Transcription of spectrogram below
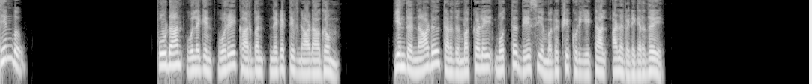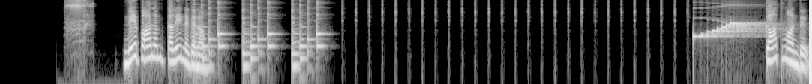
திம்பு. பூடான் உலகின் ஒரே கார்பன் நெகட்டிவ் நாடாகும். இந்த நாடு தனது மக்களை மொத்த தேசிய மகிழ்ச்சி குறியீட்டால் அளவிடுகிறது. நேபாளம் தலைநகரம். காத்மாண்டு.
